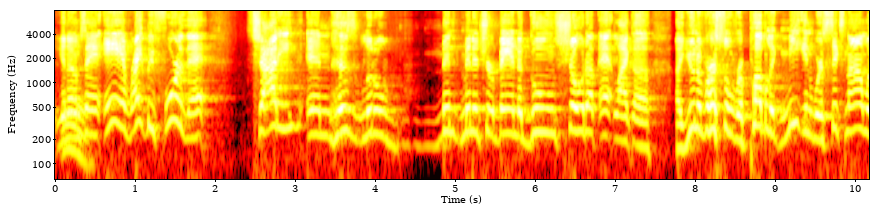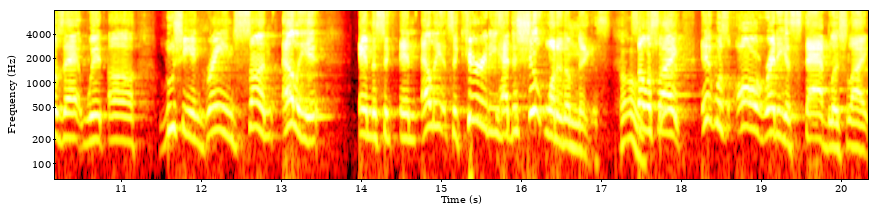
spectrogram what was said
You know what I'm saying? And right before that, Shotti and his little min- miniature band of goons showed up at like a, a Universal Republic meeting where Six Nine was at with uh, Lucian Grainge's son Elliot, and the and Elliot security had to shoot one of them niggas. so it's like it was already established like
